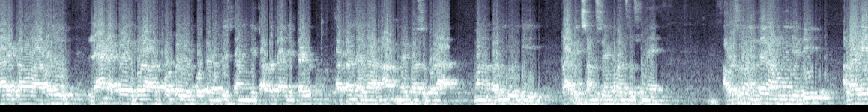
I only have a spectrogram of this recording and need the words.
కార్యక్రమంలో ఆ రోజు ల్యాండ్ అక్వైర్ కూడా కోర్టు కోర్టు డబ్బులు ఇస్తానని చెప్పి అబద్ధాలు చెప్పాడు. తప్పనిసరిగా నార్త్ బైపాస్ కూడా మన కందుకూరుకి ట్రాఫిక్ సమస్య లేకుండా చూసుకునే అవసరం ఎంతైనా ఉందని చెప్పి అలాగే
